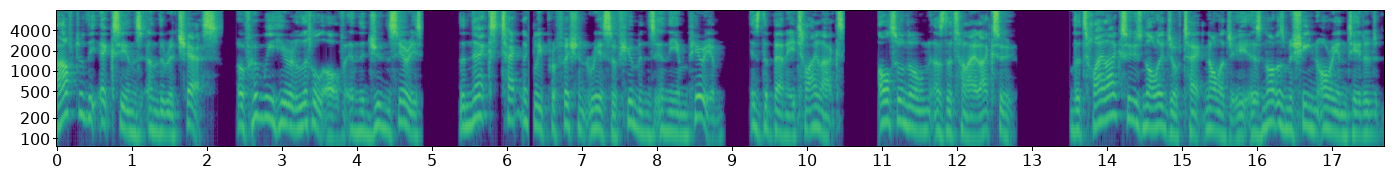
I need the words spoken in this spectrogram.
After the Ixians and the Richese, of whom we hear little of in the Dune series, the next technically proficient race of humans in the Imperium is the Bene Tleilax, also known as the Tleilaxu. The Tleilaxu's knowledge of technology is not as machine orientated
